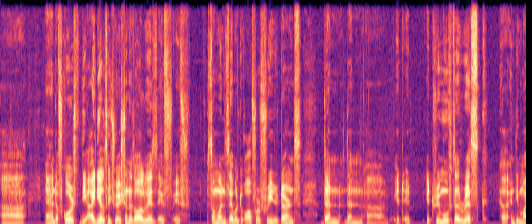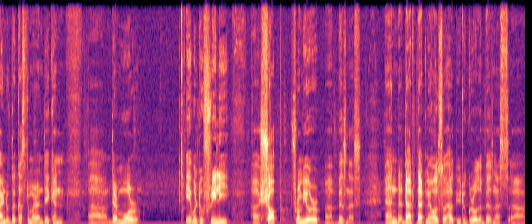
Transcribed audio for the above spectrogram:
uh, and of course, the ideal situation is always if if someone is able to offer free returns then then uh, it, it it removes the risk uh, in the mind of the customer and they can they're more able to freely uh, shop from your uh, business and that that may also help you to grow the business uh.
